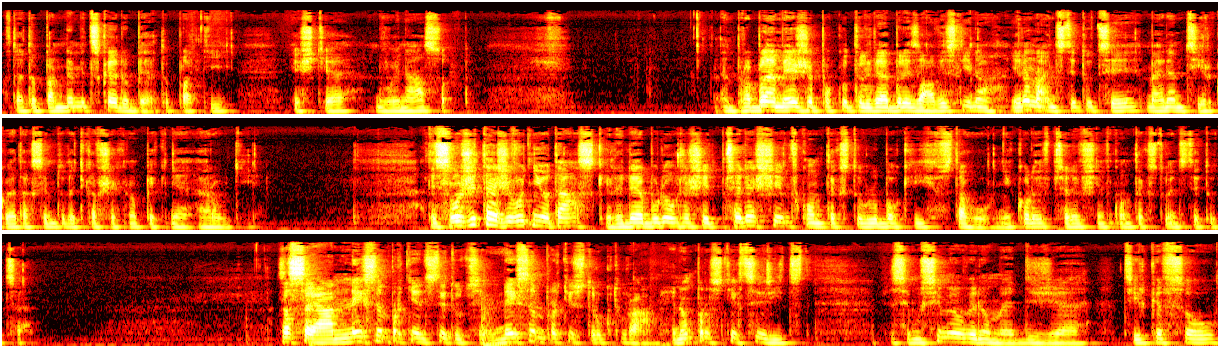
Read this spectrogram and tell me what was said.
V této pandemické době to platí ještě dvojnásob. Ten problém je, že pokud lidé byli závislí na, jenom na instituci jménem církve, tak se jim to teďka všechno pěkně hroutí. A ty složité životní otázky lidé budou řešit především v kontextu hlubokých vztahů, nikoli v především v kontextu instituce. Zase já nejsem proti instituci, nejsem proti strukturám, jenom prostě chci říct, že si musíme uvědomit, že církev jsou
